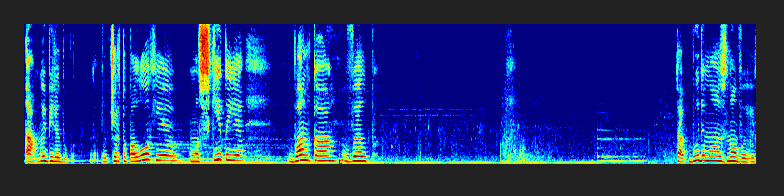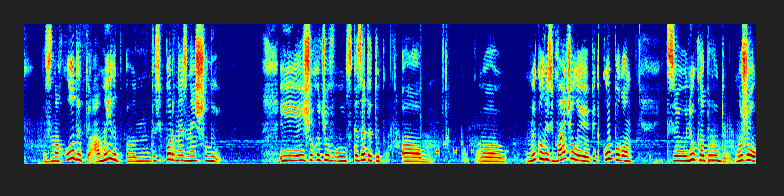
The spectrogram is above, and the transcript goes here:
А, ми біля дуба. Да, тут чертополох є, москіти є, банка, велп. Так, будемо знову їх знаходити, а ми їх е, до сих пор не знайшли. І я ще хочу сказати тут. А, а, ми колись бачили під куполом це люк на пруду. Може,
